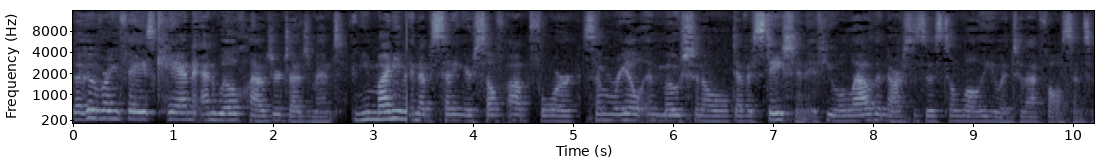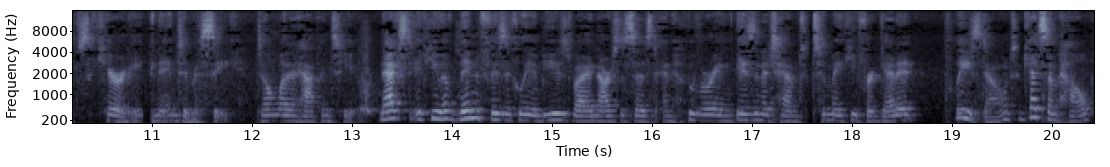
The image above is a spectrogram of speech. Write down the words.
The hoovering phase can and will cloud your judgment, and you might even end up setting yourself up for some real emotional devastation if you allow the narcissist to lull you into that false sense of security and intimacy. Don't let it happen to you. Next, if you have been physically abused by a narcissist and hoovering is an attempt to make you forget it, please don't. Get some help.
